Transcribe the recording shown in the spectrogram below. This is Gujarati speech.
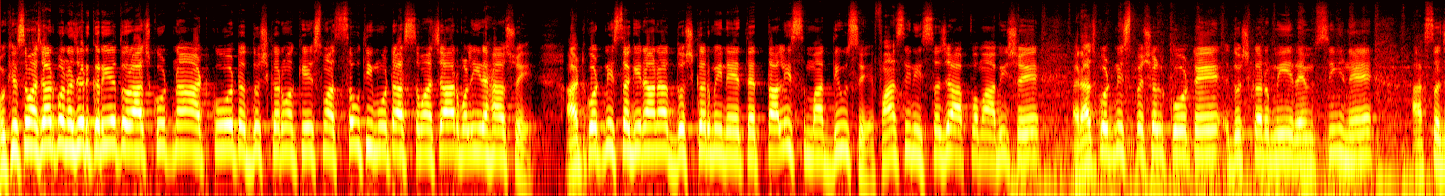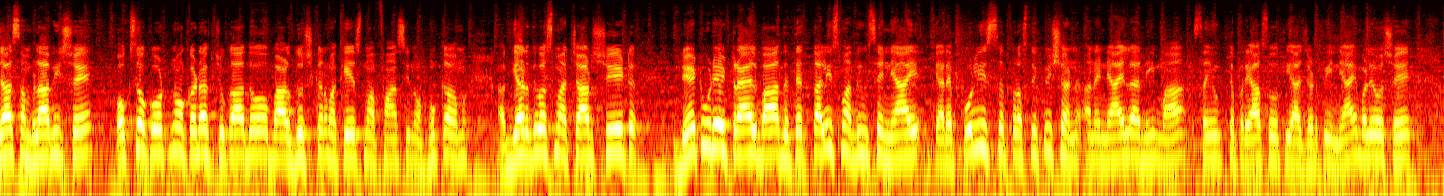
મુખ્ય સમાચાર પર નજર કરીએ તો રાજકોટના આટકોટ દુષ્કર્મ કેસમાં સૌથી મોટા સમાચાર મળી રહ્યા છે. આટકોટની સગીરાના દુષ્કર્મીને તેતાલીસમાં દિવસે ફાંસીની સજા આપવામાં આવી છે. રાજકોટની સ્પેશિયલ કોર્ટે દુષ્કર્મી રેમસિંહને આ સજા સંભળાવી છે. પોક્સો કોર્ટનો કડક ચુકાદો બાળ દુષ્કર્મ કેસમાં ફાંસીનો હુકમ. અગિયાર દિવસમાં chargesheet day to day trial બાદ તેતાલીસમાં દિવસે ન્યાય, ત્યારે પોલીસ પ્રોસિક્યુશન અને ન્યાયાલયનીમાં સંયુક્ત પ્રયાસોથી આ ઝડપી ન્યાય મળ્યો છે.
